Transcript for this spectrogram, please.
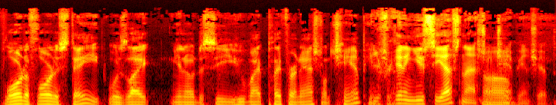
Florida, Florida State was like, you know, to see who might play for a national championship. You're forgetting UCF's national Um, championship.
